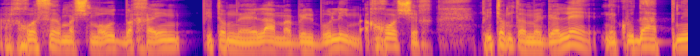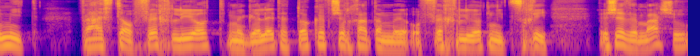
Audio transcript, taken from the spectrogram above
החוסר משמעות בחיים פתאום נעלם, הבלבולים, החושך, פתאום אתה מגלה נקודה פנימית, ואז אתה הופך להיות, מגלה את התוקף שלך, אתה הופך להיות נצחי. ויש איזה משהו,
